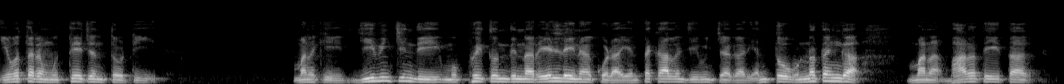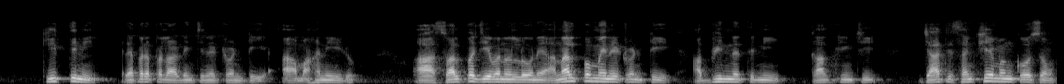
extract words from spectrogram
యువతరం ఉత్తేజంతో మనకి జీవించింది ముప్పై తొమ్మిదిన్నరేళ్ళైనా కూడా ఎంతకాలం జీవించా కానీ ఎంతో ఉన్నతంగా మన భారతీయత కీర్తిని రెపరెపలాడించినటువంటి ఆ మహనీయుడు ఆ స్వల్ప జీవనంలోనే అనల్పమైనటువంటి అభ్యున్నతిని కాంక్షించి జాతి సంక్షేమం కోసం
